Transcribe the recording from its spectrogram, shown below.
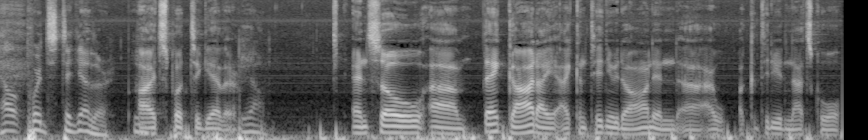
How it puts together. How Yeah. it's put together. yeah. And so um, thank God I, I continued on and uh, I, I continued in that school.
